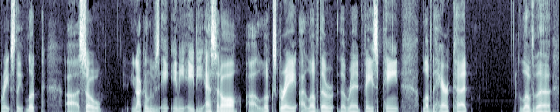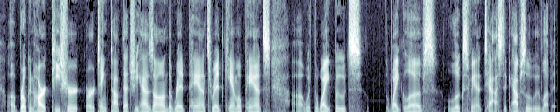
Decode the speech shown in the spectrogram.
great sleek look. Uh, so you're not going to lose any ADS at all. Uh, looks great. I love the the red face paint. Love the haircut. Love the uh, broken heart T-shirt or tank top that she has on. The red pants, red camo pants, uh, with the white boots, the white gloves. Looks fantastic. Absolutely love it,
